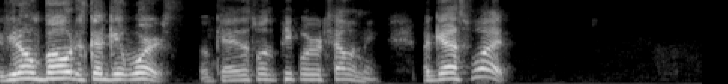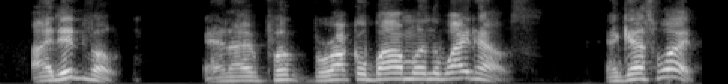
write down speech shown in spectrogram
If you don't vote, it's gonna get worse. Okay, that's what the people are telling me. But guess what? I did vote, and I put Barack Obama in the White House. And guess what?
